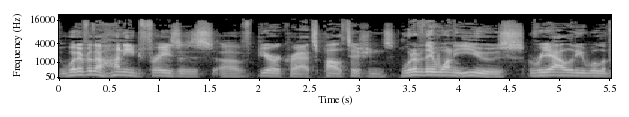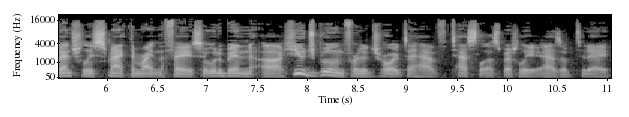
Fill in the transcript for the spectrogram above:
whatever the honeyed phrases of bureaucrats, politicians, whatever they want to use, reality will eventually smack them right in the face. It would have been a huge boon for Detroit to have Tesla, especially as of today.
